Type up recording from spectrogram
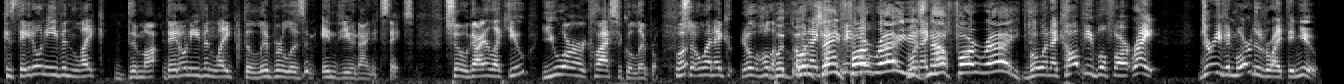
because they don't even like demo- they don't even like the liberalism in the United States. So a guy like you, you are a classical liberal. But- so when I no, hold on, But when don't call say people- far right. It's I not call- far right. But when I call people far right, they're even more to the right than you.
